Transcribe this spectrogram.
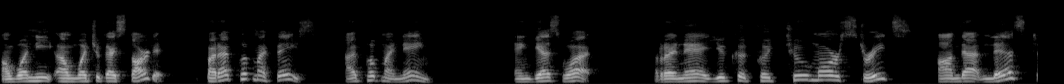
on what need, on what you guys started. But I put my face, I put my name, and guess what, Rene, you could put two more streets on that list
